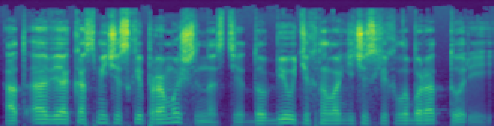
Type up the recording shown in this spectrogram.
от авиакосмической промышленности до биотехнологических лабораторий.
